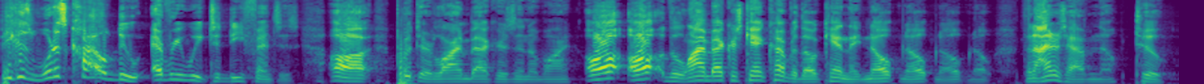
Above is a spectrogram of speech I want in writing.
because what does Kyle do every week to defenses? Uh, put their linebackers in a bind. Oh, oh, the linebackers can't cover though, can they? Nope, nope, nope, nope. The Niners have them though. Two,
